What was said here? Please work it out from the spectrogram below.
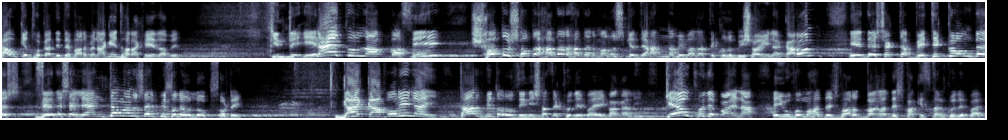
কাউকে ধোকা দিতে পারবে না, আগেই ধরা খেয়ে যাবে। কিন্তু এনায়েতুল্লাহ আব্বাসী শত শত হাজার হাজার মানুষকে জাহান্নামী বানাতে কোনো বিষয় না। কারণ, এ দেশ একটা ব্যতিক্রম দেশ, যে দেশে ল্যাংটা মানুষের পিছনেও লোক ছোটে। গায়ে কাপড়ই নাই, তার ভিতরও জিনিস আছে খুঁজে পায় এই বাঙালি। কেউ খুঁজে পায় না, এই উপমহাদেশ, ভারত, বাংলাদেশ, পাকিস্তান খুঁজে পায়।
